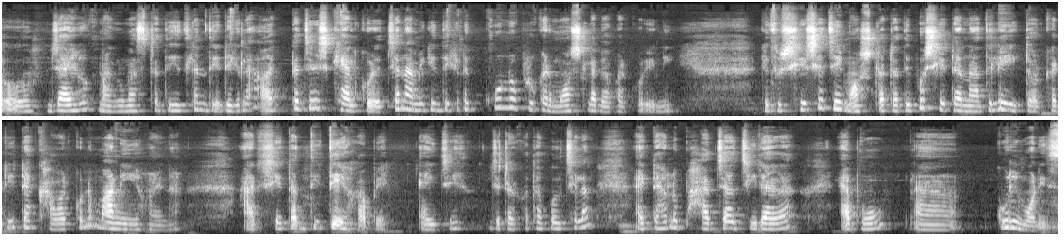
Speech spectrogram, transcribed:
তো যাই হোক মাগুর মাছটা দিয়ে দিলাম দিয়ে ঢেকে দিলাম। আর একটা জিনিস খেয়াল করেছেন আমি কিন্তু এখানে কোনো প্রকার মশলা ব্যবহার করিনি। কিন্তু শেষে যে মশলাটা দেবো সেটা না দিলে এই তরকারিটা খাওয়ার কোনো মানেই হয় না। আর সেটা দিতেই হবে। এই যে যেটার কথা বলছিলাম একটা হলো ভাজা জিরা এবং আহ, গোলমরিচ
